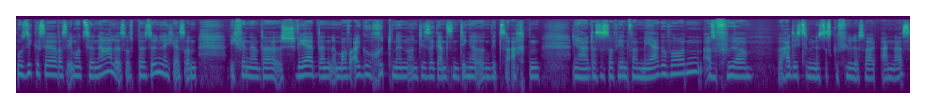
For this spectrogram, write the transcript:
Musik ist ja was Emotionales, was Persönliches und ich finde da schwer dann immer auf Algorithmen und diese ganzen Dinge irgendwie zu achten. Ja, das ist auf jeden Fall mehr geworden. Also früher hatte ich zumindest das Gefühl, es war anders.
